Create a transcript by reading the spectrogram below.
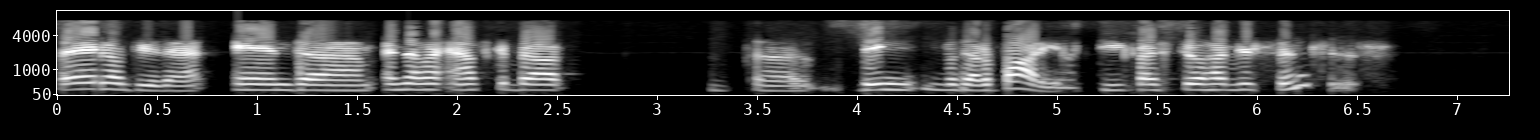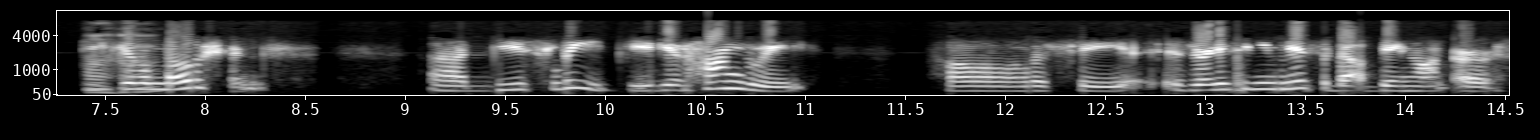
they don't do that. And um, and then I ask about uh, being without a body. do you guys still have your senses? Do you mm-hmm. feel emotions? Uh, do you sleep? Do you get hungry? Oh, let's see. Is there anything you miss about being on Earth?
